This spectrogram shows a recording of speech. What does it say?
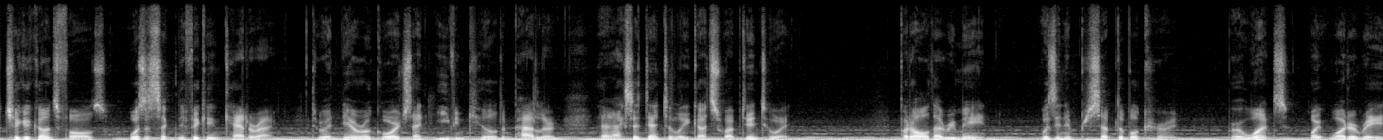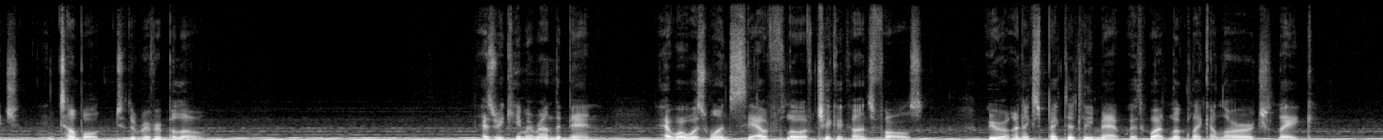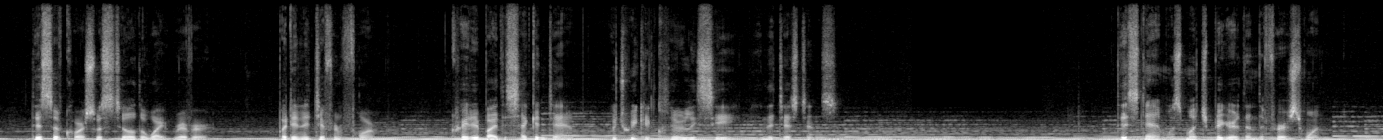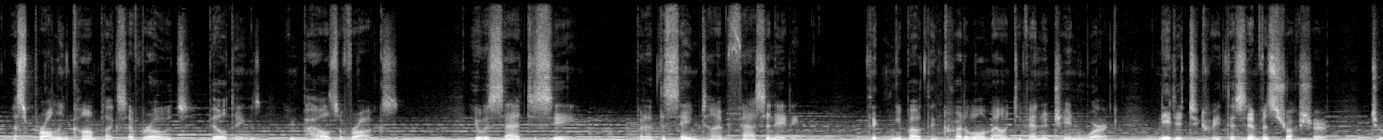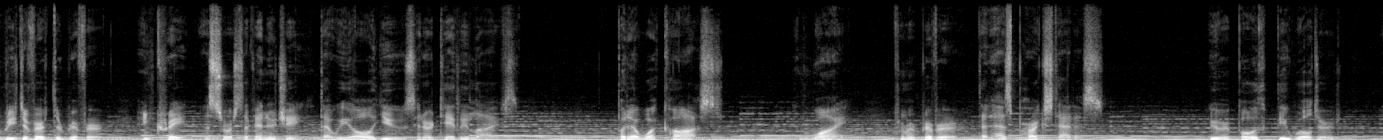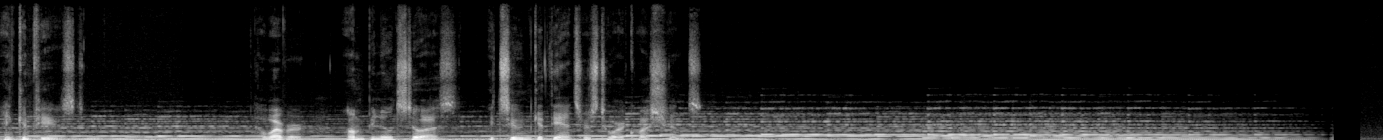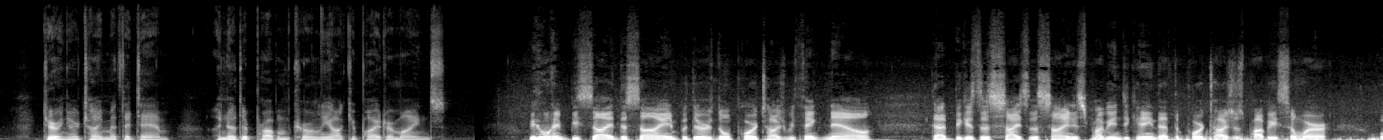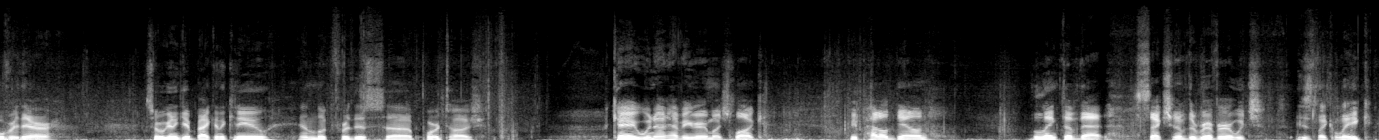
Chickagons Falls was a significant cataract through a narrow gorge that even killed a paddler that accidentally got swept into it. But all that remained was an imperceptible current where once whitewater raged and tumbled to the river below. As we came around the bend, at what was once the outflow of Chickagons Falls, we were unexpectedly met with what looked like a large lake. This, of course, was still the White River, but in a different form, created by the second dam, which we could clearly see in the distance. This dam was much bigger than the first one, a sprawling complex of roads, buildings, and piles of rocks. It was sad to see, but at the same time fascinating, thinking about the incredible amount of energy and work needed to create this infrastructure to redivert the river and create a source of energy that we all use in our daily lives. But at what cost? And why from a river that has park status? We were both bewildered and confused. However, unbeknownst to us, we'd soon get the answers to our questions. During our time at the dam, another problem currently occupied our minds. We went beside the sign, but there is no portage. We think now that because the size of the sign is probably indicating that the portage is probably somewhere over there. So we're gonna get back in the canoe and look for this uh, portage. Okay, we're not having very much luck. We paddled down the length of that section of the river, which is like a lake,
